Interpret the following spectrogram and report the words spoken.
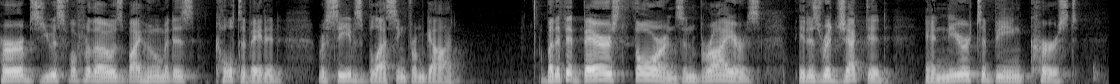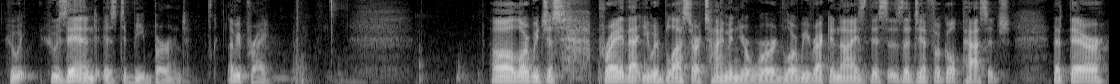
herbs useful for those by whom it is cultivated, receives blessing from God. But if it bears thorns and briers, it is rejected and near to being cursed, who, whose end is to be burned. Let me pray. Oh, Lord, we just pray that you would bless our time in your word. Lord, we recognize this is a difficult passage, that there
